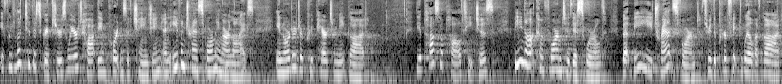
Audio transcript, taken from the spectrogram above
If we look to the scriptures, we are taught the importance of changing and even transforming our lives in order to prepare to meet God. The Apostle Paul teaches Be not conformed to this world, but be ye transformed through the perfect will of God.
